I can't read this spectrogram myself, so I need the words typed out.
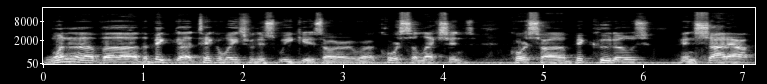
One of uh, the big uh, takeaways for this week is our course selections. Of course, big kudos and shout out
